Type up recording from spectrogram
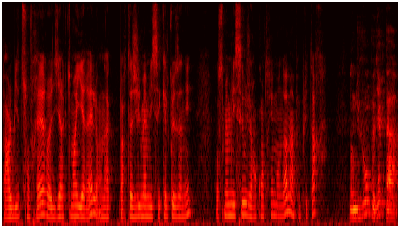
par le biais de son frère, euh, directement IRL. On a partagé le même lycée quelques années. Dans ce même lycée où j'ai rencontré mon homme un peu plus tard. Donc du coup, on peut dire que t'as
